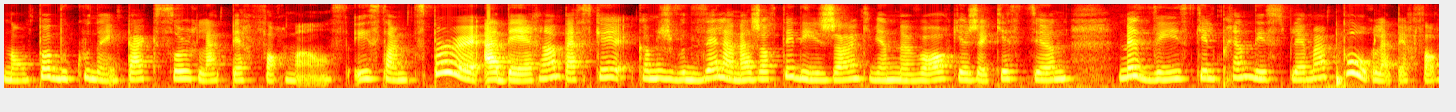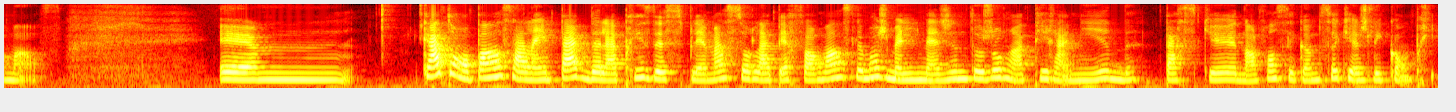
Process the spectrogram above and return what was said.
n'ont pas beaucoup d'impact sur la performance. Et c'est un petit peu euh, aberrant parce que, comme je vous disais, la majorité des gens qui viennent me voir, que je questionne, me disent qu'ils prennent des suppléments pour la performance. Euh, quand on pense à l'impact de la prise de suppléments sur la performance, là, moi je me l'imagine toujours en pyramide parce que dans le fond c'est comme ça que je l'ai compris.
